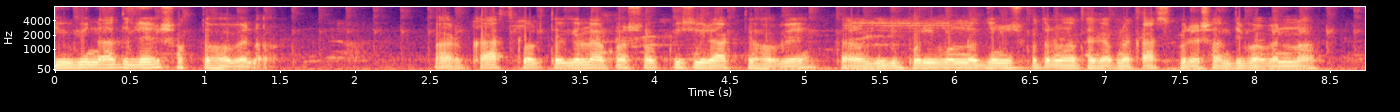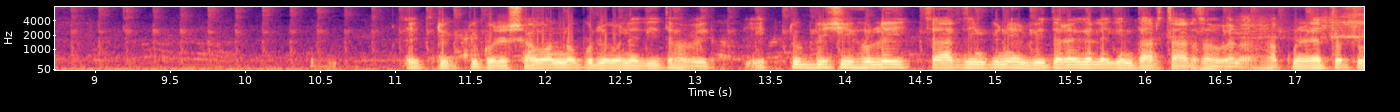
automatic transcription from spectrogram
ইউবি না দিলে শক্ত হবে না। আর কাজ করতে গেলে আপনার সব কিছুই রাখতে হবে। কারণ যদি পরিপূর্ণ জিনিসপত্র না থাকে আপনার কাজ করে শান্তি পাবেন না। একটু একটু করে সামান্য পরিমাণে দিতে হবে। একটু বেশি হলেই চার্জিং পিনের ভিতরে গেলে কিন্তু আর চার্জ হবে না। আপনার এতটুকু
